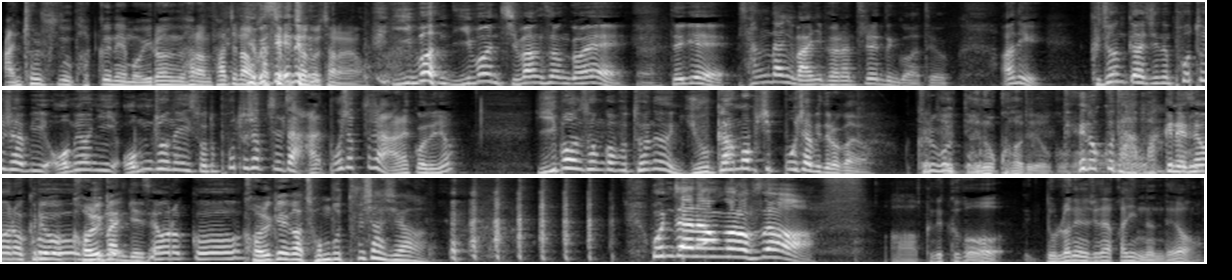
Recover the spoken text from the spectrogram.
안철수, 박근혜 뭐 이런 사람 사진하고 같이 붙여놓잖아요. 이번, 이번 지방선거에 네. 되게 상당히 많이 변한 트렌드인 것 같아요. 아니, 그 전까지는 포토샵이 엄연히 엄존해 있어도 포토샵 질 잘, 뽀샵 잘안 했거든요? 이번 선거부터는 유감없이 뽀샵이 들어가요. 그리고- 대, 대놓고 하대요. 그거. 해놓고 다 박근혜 세워놓고, 그리고 걸개- 김한길 세워놓고, 걸개가 전부 투샷이야. 혼자 나온 건 없어! 아, 근데 그거 논란의 여지가 약간 있는데요.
